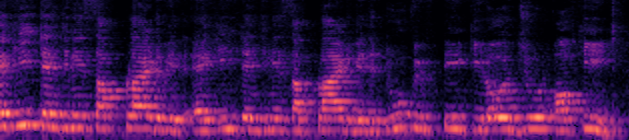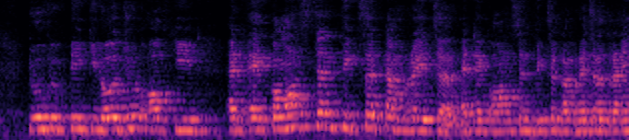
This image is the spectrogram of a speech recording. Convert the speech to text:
A heat engine is supplied with a heat engine is supplied with 250 kilo joule of heat 250 kilojoule of heat at a constant fixed temperature. At a constant fixed temperature എത്രയാണ്?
